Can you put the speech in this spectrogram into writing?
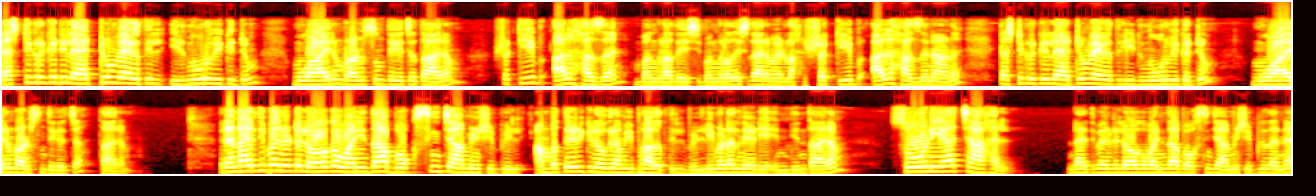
ടെസ്റ്റ് ക്രിക്കറ്റിൽ ഏറ്റവും വേഗത്തിൽ ഇരുന്നൂറ് വിക്കറ്റും മൂവായിരം റൺസും തികച്ച താരം ഷക്കീബ് അൽ ഹസൻ ബംഗ്ലാദേശ്. ബംഗ്ലാദേശ് താരമായിട്ടുള്ള ഷക്കീബ് അൽ ഹസനാണ് ടെസ്റ്റ് ക്രിക്കറ്റിൽ ഏറ്റവും വേഗത്തിൽ ഇരുന്നൂറ് വിക്കറ്റും മൂവായിരം റൺസും തികച്ച താരം. രണ്ടായിരത്തി പതിനെട്ട് ലോക വനിതാ ബോക്സിംഗ് ചാമ്പ്യൻഷിപ്പിൽ അമ്പത്തേഴ് കിലോഗ്രാം വിഭാഗത്തിൽ വെള്ളി മെഡൽ നേടിയ ഇന്ത്യൻ താരം സോണിയ ചാഹൽ. രണ്ടായിരത്തി പതിനെട്ട് ലോക വനിതാ ബോക്സിംഗ് ചാമ്പ്യൻഷിപ്പിൽ തന്നെ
